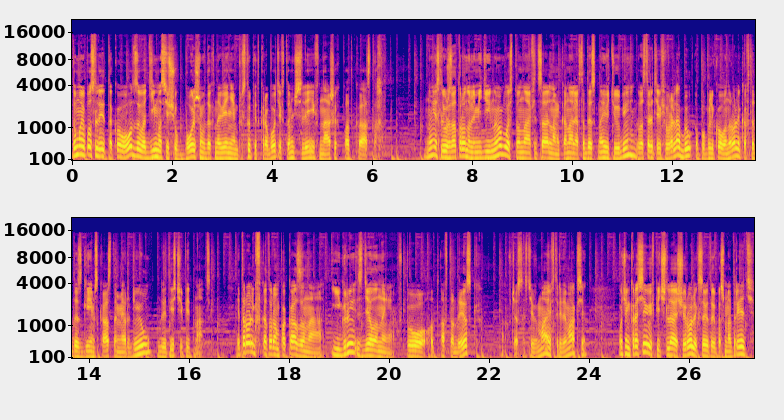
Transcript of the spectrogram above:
Думаю, после такого отзыва Дима с еще большим вдохновением приступит к работе, в том числе и в наших подкастах. Ну, если уже затронули медийную область, то на официальном канале Autodesk на YouTube 23 февраля был опубликован ролик Autodesk Games Customer Deal 2015. Это ролик, в котором показаны игры, сделанные в ПО от Autodesk, в частности в мае в 3D Max. Очень красивый, впечатляющий ролик, советую посмотреть.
